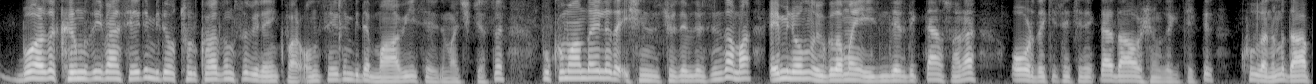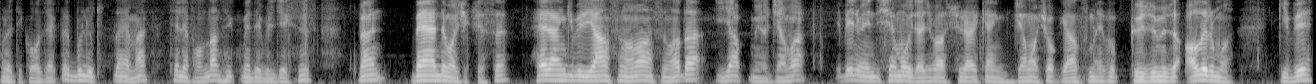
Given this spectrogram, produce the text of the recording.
Bu arada kırmızıyı ben sevdim. Bir de o turkuazımsı bir renk var. Onu sevdim. Bir de maviyi sevdim açıkçası. Bu kumandayla da işinizi çözebilirsiniz ama emin olun uygulamayı indirdikten sonra oradaki seçenekler daha hoşunuza gidecektir. Kullanımı daha pratik olacaktır. Bluetooth'la hemen telefondan hükmedebileceksiniz. Ben beğendim açıkçası. Herhangi bir yansıma mansıma da yapmıyor cama. E, Benim endişem oydu. Acaba sürerken cama çok yansıma yapıp gözümüzü alır mı gibi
